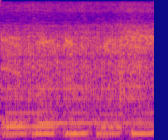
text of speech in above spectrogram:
Thank you.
